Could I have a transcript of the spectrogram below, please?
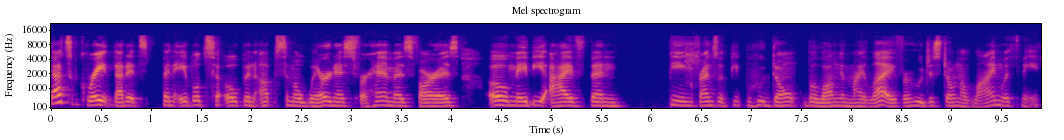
That's great that it's been able to open up some awareness for him as far as oh maybe i've been being friends with people who don't belong in my life or who just don't align with me.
